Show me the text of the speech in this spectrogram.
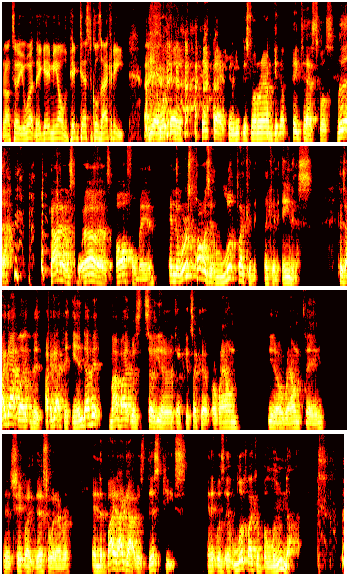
but I'll tell you what, they gave me all the pig testicles I could eat. yeah, what the pig factory? You just run around getting up pig testicles. Ugh. God, it was oh, it was awful, man. And the worst part was it looked like an like an anus because I got like the I got the end of it. My bite was so you know it's like it's like a, a round you know round thing and it's shaped like this or whatever. And the bite I got was this piece, and it was it looked like a balloon knot.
